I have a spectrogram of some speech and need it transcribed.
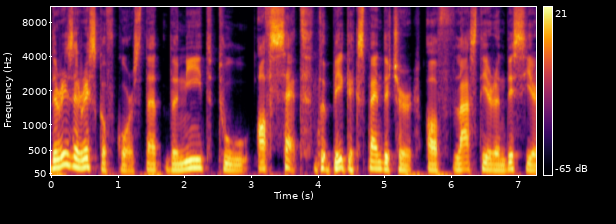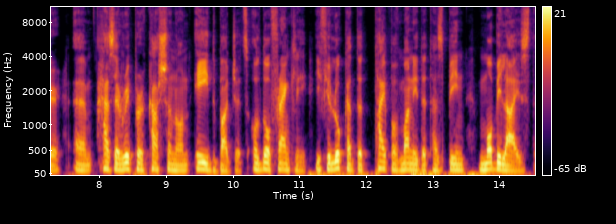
There is a risk, of course, that the need to offset the big expenditure of last year and this year um, has a repercussion on aid budgets. Although, frankly, if you look at the type of money that has been mobilized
